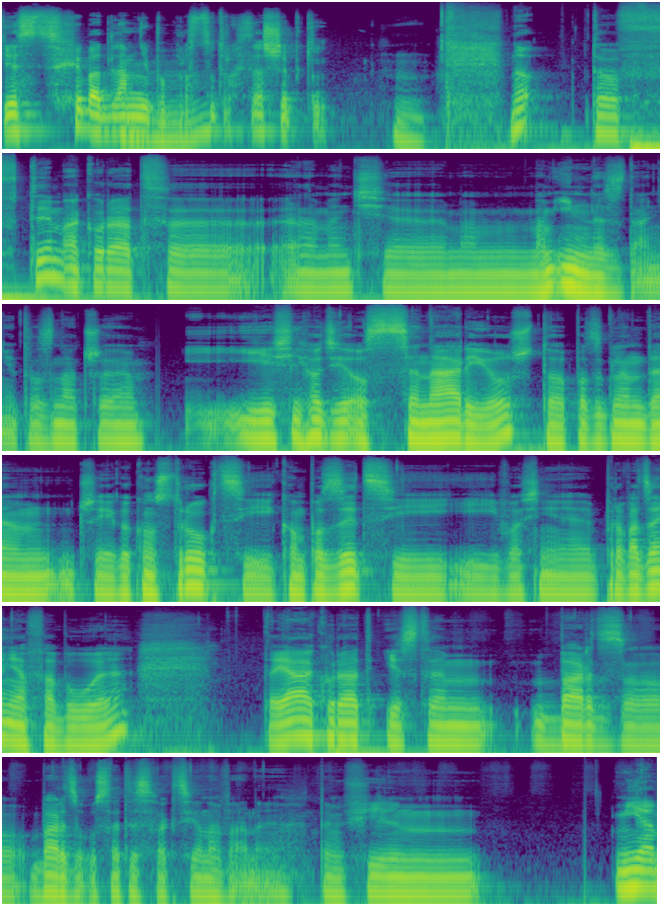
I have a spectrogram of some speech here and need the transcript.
jest chyba dla mnie po mhm. prostu trochę za szybki. Hmm. No, to w tym akurat e, elemencie mam, mam inne zdanie. To znaczy, jeśli chodzi o scenariusz, to pod względem czy jego konstrukcji, kompozycji i właśnie prowadzenia fabuły, to ja akurat jestem bardzo, bardzo usatysfakcjonowany. Ten film mija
